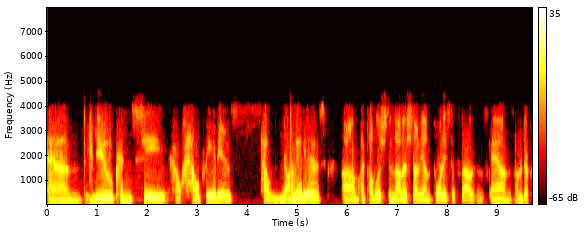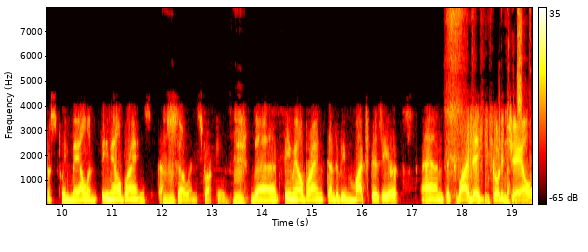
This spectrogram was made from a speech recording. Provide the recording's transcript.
And you can see how healthy it is, how young it is. Um, I published another study on 46,000 scans on the difference between male and female brains. That's mm-hmm. so instructive. Mm. That female brains tend to be much busier and it's why they go to jail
